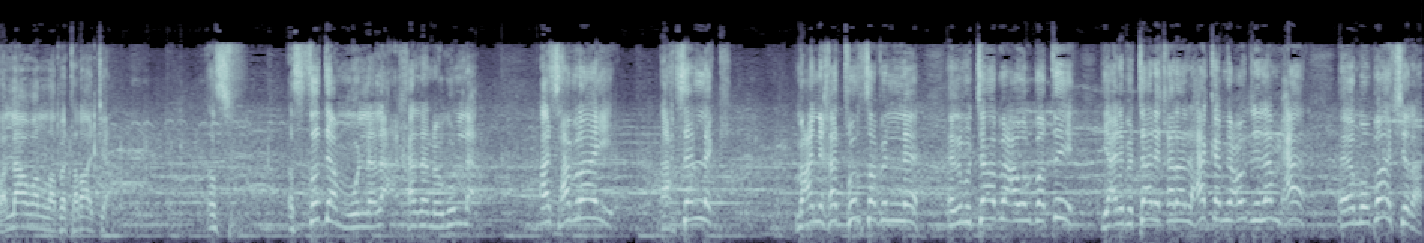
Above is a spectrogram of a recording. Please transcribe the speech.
ولا والله بتراجع. اصف. اصطدم ولا لا؟ خلينا نقول لا. اسحب رأيي. أحسن لك. مع إني اخذت فرصة في المتابعه والبطيء. يعني بالتالي قرار الحكم يعود للمحة مباشرة.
